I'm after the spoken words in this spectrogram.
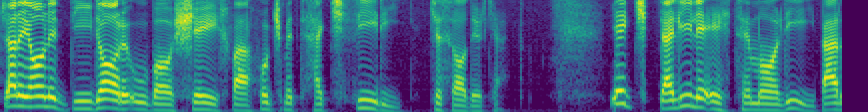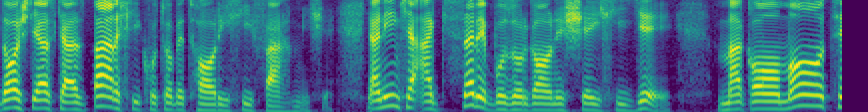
جریان دیدار او با شیخ و حکم تکفیری که صادر کرد. یک دلیل احتمالی برداشتی است که از برخی کتب تاریخی فهم میشه. یعنی اینکه اکثر بزرگان شیخیه مقامات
